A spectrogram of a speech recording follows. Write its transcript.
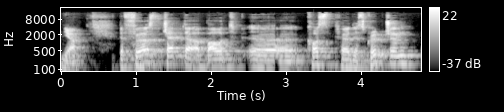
Yeah, the first chapter about uh, cost per description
